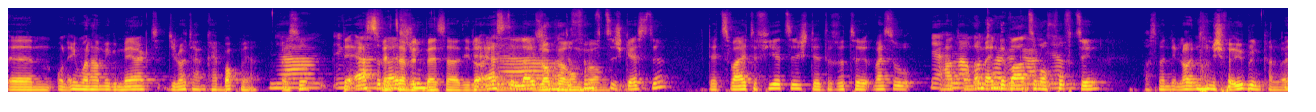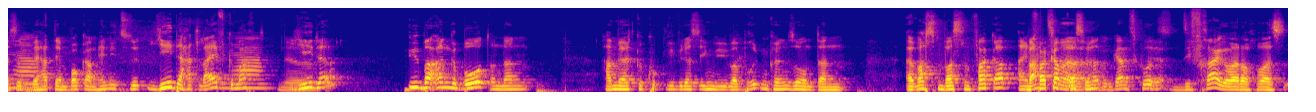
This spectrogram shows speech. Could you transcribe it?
Ähm, und irgendwann haben wir gemerkt, die Leute haben keinen Bock mehr. Ja, weißt du? Der erste Wetter Livestream, wird besser, die der erste Ja. Livestream hatte rumkommen. 50 Gäste, der zweite 40, der dritte, weißt du, Ja, hat, und am Ende waren es nur noch runtergegangen, 15, was man den Leuten noch nicht verübeln kann, weißt Ja. du, wer hat denn Bock am Handy zu sitzen? Jeder hat live Ja. gemacht, Ja. jeder, über Angebot und dann haben wir halt geguckt, wie wir das irgendwie überbrücken können so und dann, äh, was, was ein Fuck-up, ein Warte Fuck-up, mal, was wir hatten. ganz kurz, die Frage war doch was,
